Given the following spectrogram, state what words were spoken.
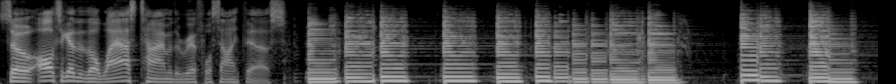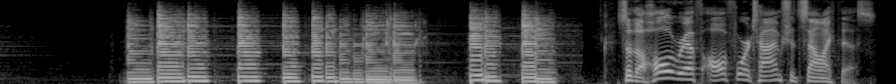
So altogether, the last time of the riff will sound like this. So the whole riff, all four times, should sound like this.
